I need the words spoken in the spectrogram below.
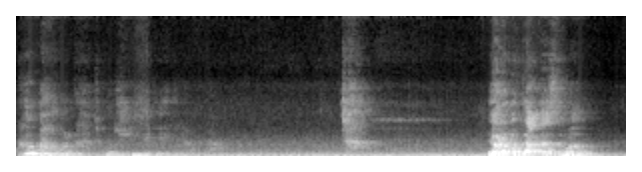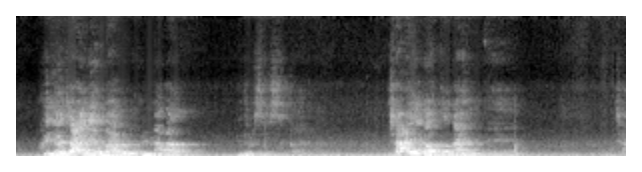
그 마음을 가지고 주님에게 얘기를 합니다. 자, 여러분 같았으면 그 여자아이의 말을 얼마나 믿을 수 있을까요? 저 아이가 어떤 아이인데 자,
